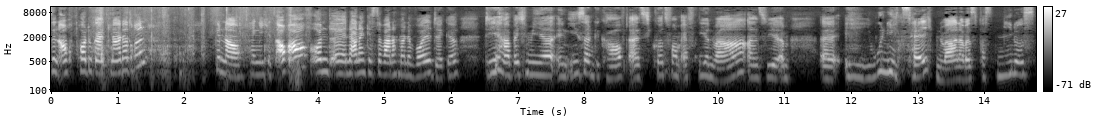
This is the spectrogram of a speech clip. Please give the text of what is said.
Sind auch Portugal-Kleider drin. Genau, hänge ich jetzt auch auf. Und äh, in der anderen Kiste war noch meine Wolldecke. Die habe ich mir in Island gekauft, als ich kurz vorm Erfrieren war. Als wir im äh, Juni zelten waren, aber es fast minus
